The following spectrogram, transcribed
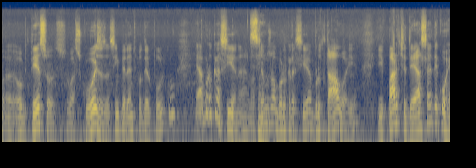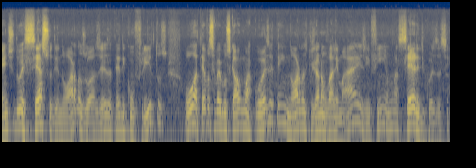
uh, obter suas, suas, coisas assim perante o poder público é a burocracia, né? Nós Sim. temos uma burocracia brutal aí e parte dessa é decorrente do excesso de normas ou às vezes até de conflitos ou até você vai buscar alguma coisa e tem normas que já não valem mais, enfim, uma série de coisas assim.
